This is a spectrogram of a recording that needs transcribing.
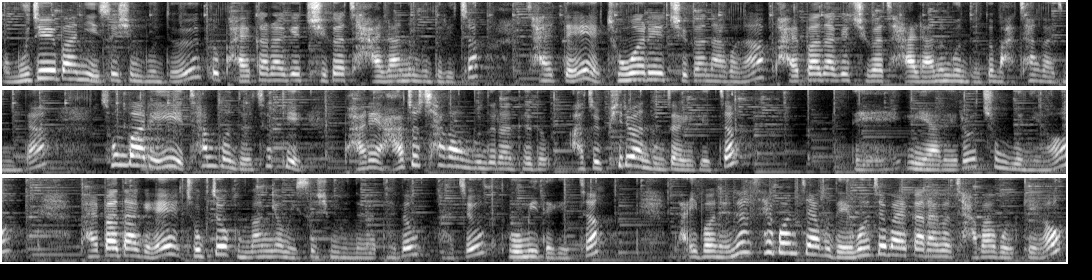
어, 무지해반이 있으신 분들 또 발가락에 쥐가 잘 나는 분들 있죠. 잘 때 종아리에 쥐가 나거나 발바닥에 쥐가 잘 나는 분들도 마찬가지입니다. 손발이 찬 분들 특히 발이 아주 차가운 분들한테도 아주 필요한 동작이겠죠. 네, 위아래로 충분히요. 발바닥에 족저 근막염 있으신 분들한테도 아주 도움이 되겠죠. 자, 이번에는 세 번째하고 네 번째 발가락을 잡아볼게요.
